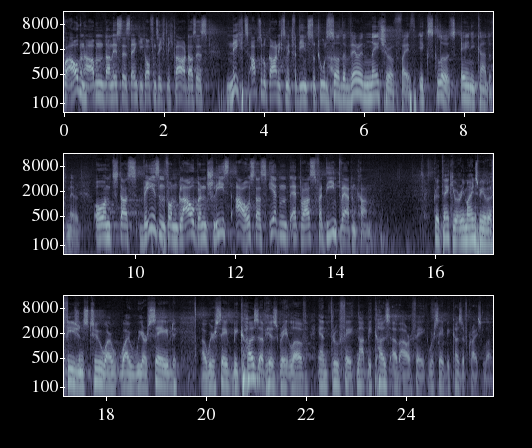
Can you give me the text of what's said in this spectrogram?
vor Augen haben, dann ist es, denke ich, offensichtlich klar, dass es nichts, absolut gar nichts mit Verdienst zu tun hat. So the very nature of faith excludes any kind of merit. Und das Wesen von Glauben schließt aus, dass irgendetwas verdient werden kann. Good, thank you. It reminds me of Ephesians 2, why, why we are saved. Uh, we're saved because of his great love and through faith, not because of our faith. We're saved because of Christ's love.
